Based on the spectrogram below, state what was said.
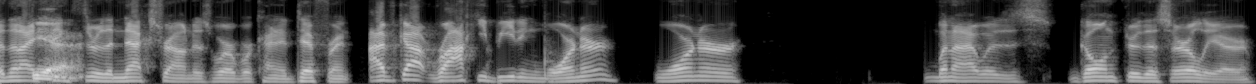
And then I Yeah. think through the next round is where we're kind of different. I've got Rocky beating Warner. Warner, when I was going through this earlier,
